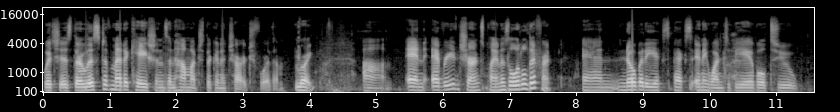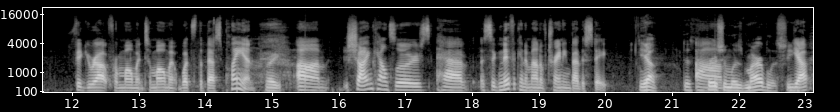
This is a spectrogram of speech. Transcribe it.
which is their list of medications and how much they're going to charge for them. Right. And every insurance plan is a little different. And nobody expects anyone to be able to figure out from moment to moment what's the best plan. Right. Um, Shine counselors have a significant amount of training by the state. Yeah. This person was marvelous. She- Yep, she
